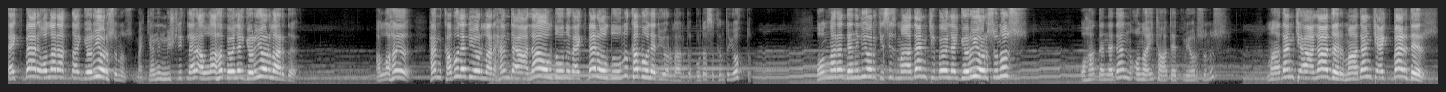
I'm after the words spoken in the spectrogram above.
Ekber olarak da görüyorsunuz. Mekke'nin müşrikleri Allah'ı böyle görüyorlardı. Allah'ı hem kabul ediyorlar hem de âlâ olduğunu ve ekber olduğunu kabul ediyorlardı. Burada sıkıntı yoktu. Onlara deniliyor ki siz madem ki böyle görüyorsunuz o halde neden ona itaat etmiyorsunuz? Madem ki a'ladır, madem ki ekberdir,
